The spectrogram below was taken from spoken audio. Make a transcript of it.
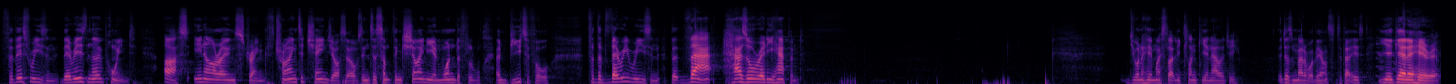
for this reason, there is no point us in our own strength trying to change ourselves into something shiny and wonderful and beautiful for the very reason that that has already happened. Do you want to hear my slightly clunky analogy? It doesn't matter what the answer to that is. You're going to hear it.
